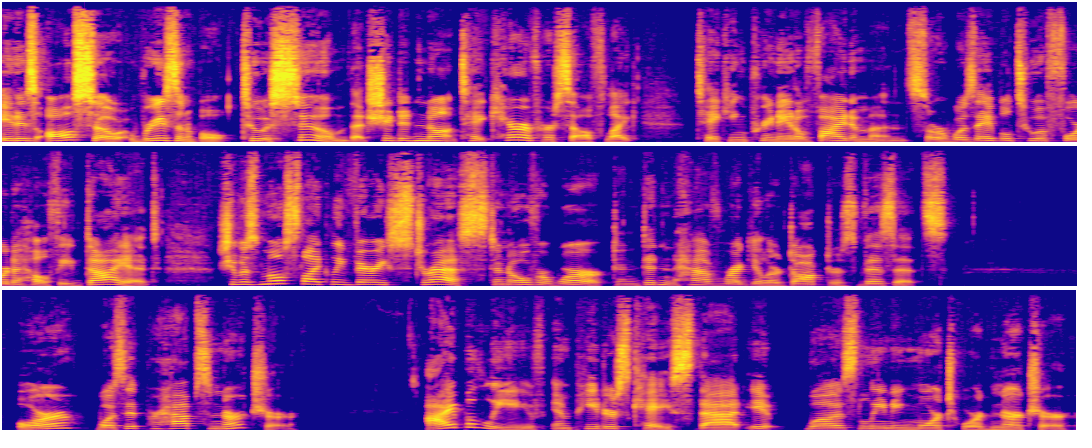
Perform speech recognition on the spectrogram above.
It is also reasonable to assume that she did not take care of herself, like taking prenatal vitamins, or was able to afford a healthy diet. She was most likely very stressed and overworked and didn't have regular doctor's visits. Or was it perhaps nurture? I believe in Peter's case that it was leaning more toward nurture.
